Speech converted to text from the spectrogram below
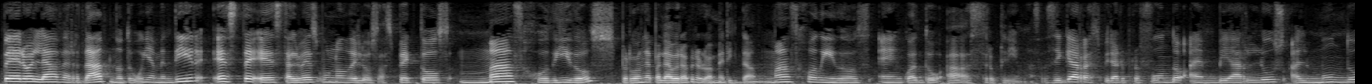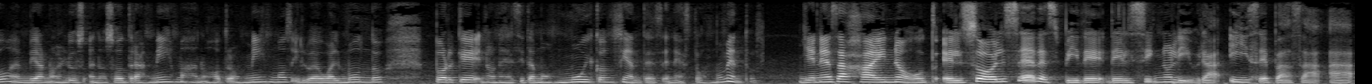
Pero la verdad, no te voy a mentir, este es tal vez uno de los aspectos más jodidos, perdón la palabra, pero lo amerita, más jodidos en cuanto a astroclimas. Así que a respirar profundo, a enviar luz al mundo, a enviarnos luz a nosotras mismas, a nosotros mismos y luego al mundo, porque nos necesitamos muy conscientes en estos momentos. Y en esa high note, el Sol se despide del signo Libra y se pasa a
